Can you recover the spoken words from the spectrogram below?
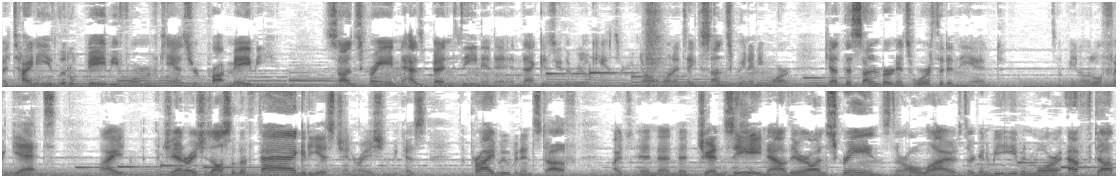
a tiny little baby form of cancer, pro- maybe. Sunscreen has benzene in it, and that gives you the real cancer. You don't want to take sunscreen anymore. Get the sunburn, it's worth it in the end. Stop being a little forget. My generation is also the faggotiest generation because pride movement and stuff. And then the Gen Z, now they're on screens their whole lives. They're going to be even more effed up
